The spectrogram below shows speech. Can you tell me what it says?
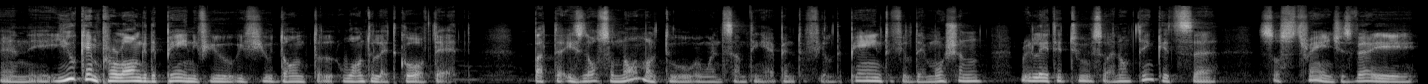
And you can prolong the pain if you if you don't want to let go of that. But it's also normal to when something happened to feel the pain, to feel the emotion related to. So I don't think it's uh, so strange. It's very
